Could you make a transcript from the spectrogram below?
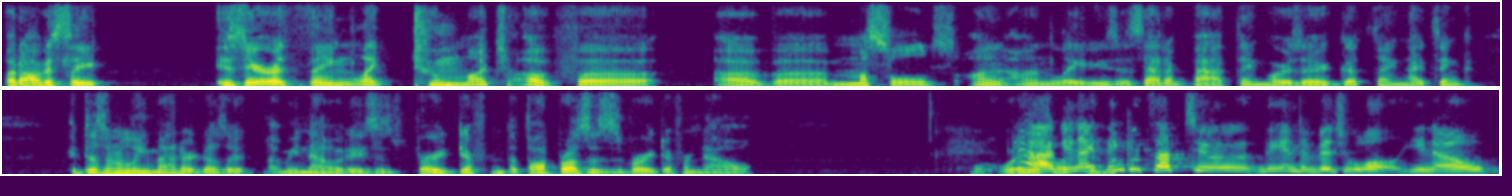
but obviously is there a thing like too much of uh of uh muscles on on ladies is that a bad thing or is it a good thing i think it doesn't really matter does it i mean nowadays it's very different the thought process is very different now what yeah, I mean, I think it's up to the individual. You know,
